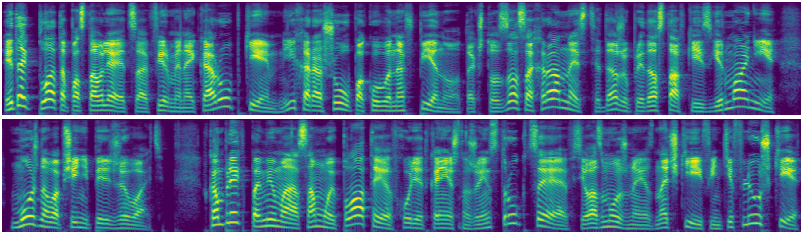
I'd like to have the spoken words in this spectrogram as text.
Итак, плата поставляется в фирменной коробке и хорошо упакована в пену, так что за сохранность даже при доставке из Германии можно вообще не переживать. В комплект помимо самой платы входит, конечно же, инструкция, всевозможные значки и финтифлюшки,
